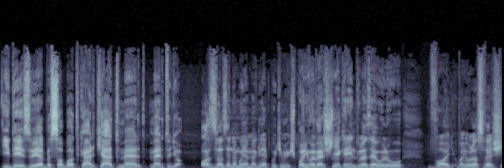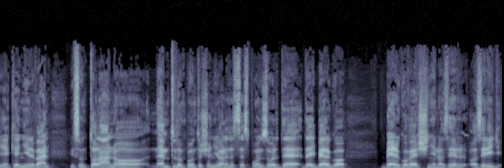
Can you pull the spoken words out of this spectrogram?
idézőjelbe szabad kártyát, mert, mert ugye azzal azért nem olyan meglepő, hogyha mondjuk spanyol versenyeken indul az Euló, vagy, vagy olasz versenyeken nyilván, viszont talán a, nem tudom pontosan nyilván az összes szponzor, de, de egy belga, belga versenyen azért, azért így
